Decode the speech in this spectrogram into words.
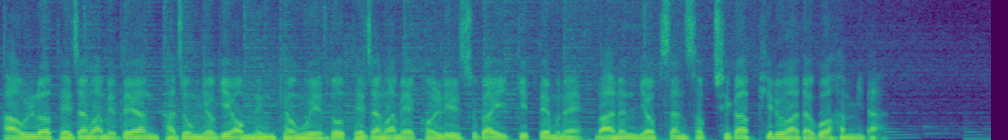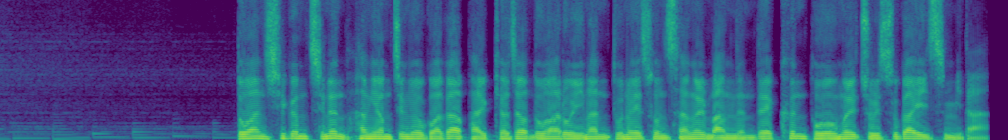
아울러 대장암에 대한 가족력이 없는 경우에도 대장암에 걸릴 수가 있기 때문에 많은 엽산 섭취가 필요하다고 합니다. 또한 시금치는 항염증 효과가 밝혀져 노화로 인한 두뇌 손상을 막는 데 큰 도움을 줄 수가 있습니다.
